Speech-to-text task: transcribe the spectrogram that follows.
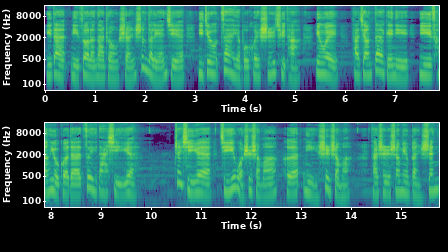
一旦你做了那种神圣的连结，你就再也不会失去它，因为它将带给你你曾有过的最大喜悦。这喜悦即我是什么和你是什么，它是生命本身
